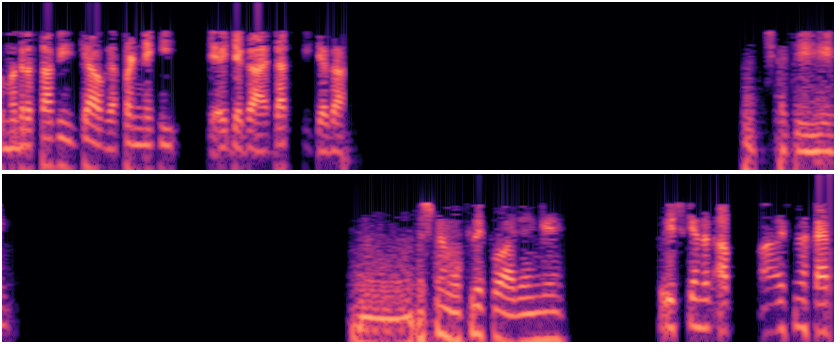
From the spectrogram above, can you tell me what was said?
تو مدرسہ بھی کیا ہو گیا، پڑھنے کی جگہ، درس کی جگہ۔ اچھا جی۔ اس میں مختلف وہ آ جائیں گے۔ تو اس کے اندر آپ اس میں خیر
